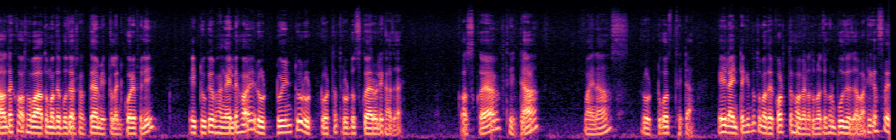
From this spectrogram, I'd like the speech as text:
তাহলে দেখো অথবা তোমাদের বোঝার সাথে আমি একটা লাইন করে ফেলি এই টুকে ভাঙাইলে হয় root two into root two অর্থাৎ রুট টু স্কোয়ারও লেখা যায় cos square theta minus root two cos theta এই লাইনটা কিন্তু তোমাদের করতে হবে না, তোমরা যখন বুঝে যাবা, ঠিক আছে?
